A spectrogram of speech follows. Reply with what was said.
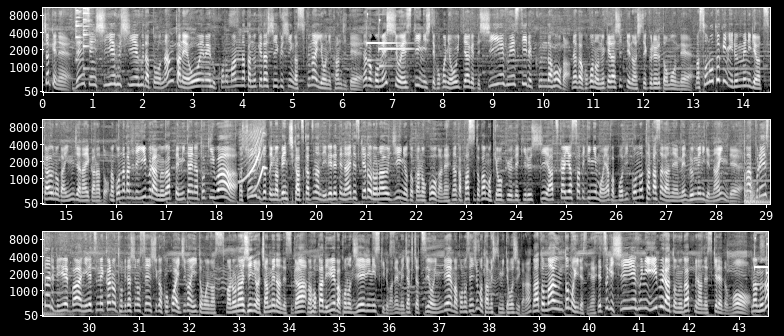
ちゃけね前線 CFCF だとなんかね OMF この真ん中抜け出していくシーンが少ないように感じてなんかこうメッシを ST にしてここに置いてあげて CFST で組んだ方がなんかここの抜け出しっていうのはしてくれると思うんでまあその時にルンメニゲは使うのがいいんじゃないかなと。まあこんな感じでイブラムバッペみたいな時は、まあ、正直ちょっと今ベンチカツカツなんで入れれてないですけどロナウジーニョとかの方がねなんかパスとかも供給できるし扱いやすさ的にもやっぱボディコンの高さがねルンメニゲないんで。まあプレイスタイルで言えば2列目からの飛び出しの選手がここは一番いいと思います。まあロナウジーニョはちゃんめなんですが、まあ、他で言えばこのジエリニスキーとかねめちゃくちゃ強いんでまあこの選手も試してみてほしいかな。まああとマウントもいいですね。で次 CF にイブラとムバッペなんですけれどもまあムバッ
